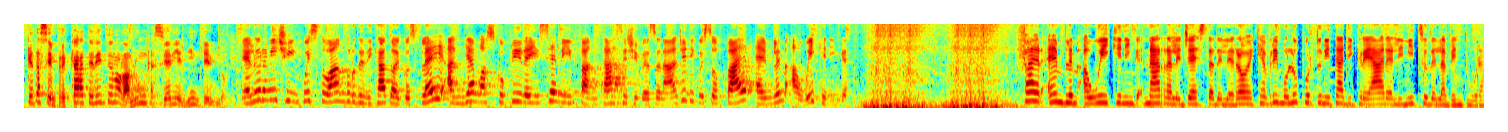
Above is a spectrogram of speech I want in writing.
che da sempre caratterizzano la lunga serie Nintendo. E allora amici, in questo angolo dedicato al cosplay andiamo a scoprire insieme i fantastici personaggi di questo Fire Emblem Awakening. Fire Emblem Awakening narra le gesta dell'eroe che avremo l'opportunità di creare all'inizio dell'avventura,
